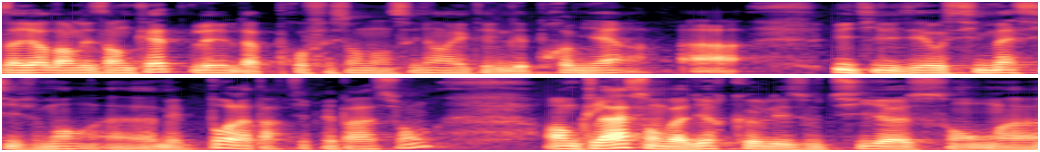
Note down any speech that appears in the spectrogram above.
D'ailleurs, dans les enquêtes, la profession d'enseignant a été une des premières à utiliser aussi massivement, euh, mais pour la partie préparation. En classe, on va dire que les outils euh, sont, euh,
